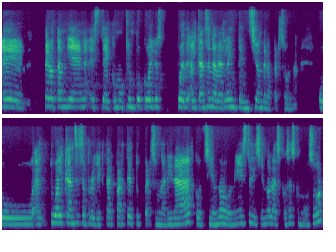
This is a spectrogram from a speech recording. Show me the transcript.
eh, pero también, este, como que un poco ellos puede, alcanzan a ver la intención de la persona o tú alcances a proyectar parte de tu personalidad siendo honesto y diciendo las cosas como son.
